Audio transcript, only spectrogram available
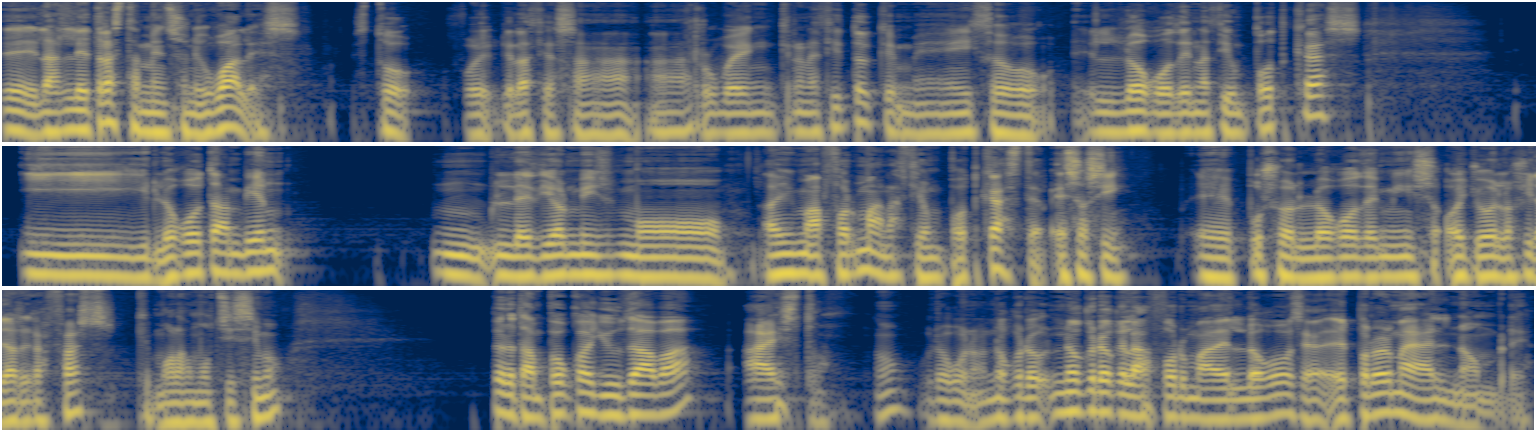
eh, las letras también son iguales. Esto fue gracias a, Rubén Crenecito que me hizo el logo de Nación Podcast y luego también mm, le dio el mismo, la misma forma a Nación Podcaster. Eso sí, eh, puso el logo de mis hoyuelos y las gafas, que mola muchísimo, pero tampoco ayudaba a esto, ¿no? Pero bueno, no creo, no creo que la forma del logo, o sea, el problema era el nombre,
